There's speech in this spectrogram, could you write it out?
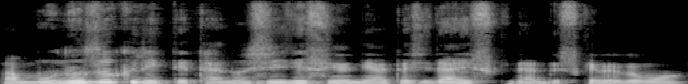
まあ、ものづくりって楽しいですよね。私大好きなんですけれども。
